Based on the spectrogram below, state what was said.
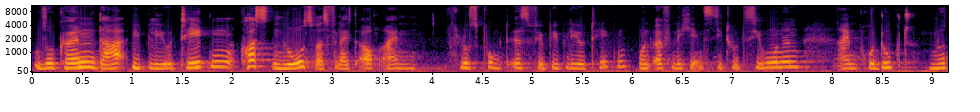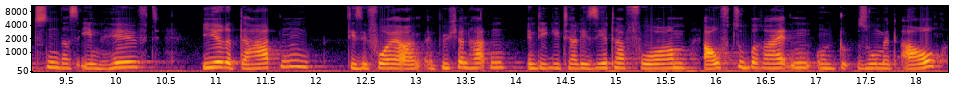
Und so können da Bibliotheken kostenlos, was vielleicht auch ein Flusspunkt ist für Bibliotheken und öffentliche Institutionen, ein Produkt nutzen, das ihnen hilft, ihre Daten, die sie vorher in Büchern hatten, in digitalisierter Form aufzubereiten und somit auch,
